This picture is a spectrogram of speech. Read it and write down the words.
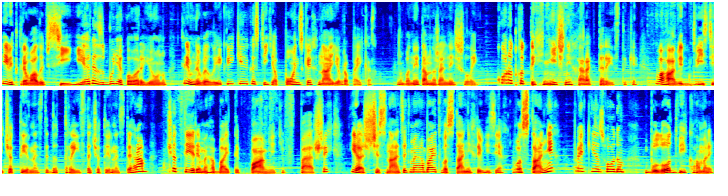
і відкривали всі ігри з будь-якого регіону, крім невеликої кількості японських на європейках. Вони там, на жаль, не йшли. Коротко технічні характеристики. Вага від 214 до 314 грам, 4 МБ пам'яті в перших і аж 16 МБ в останніх ревізіях. В останніх, про які я згодом, було дві камери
